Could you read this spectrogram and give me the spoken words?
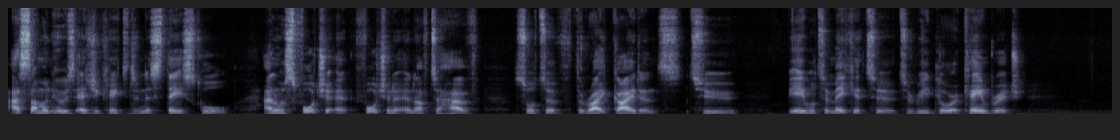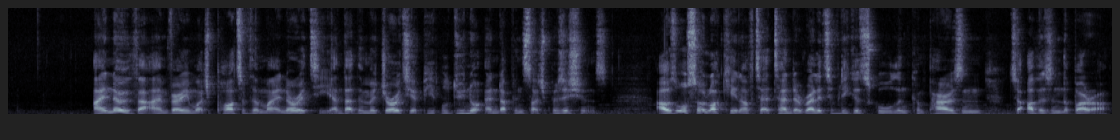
as someone who was educated in a state school and was fortunate, fortunate enough to have sort of the right guidance to be able to make it to, to read law at Cambridge, I know that I'm very much part of the minority and that the majority of people do not end up in such positions. I was also lucky enough to attend a relatively good school in comparison to others in the borough,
